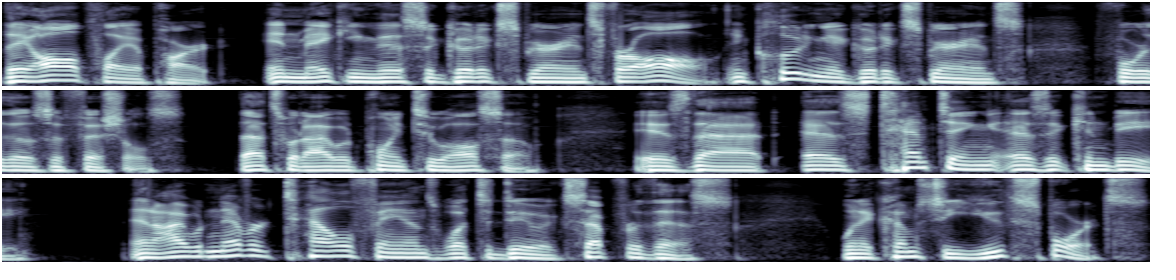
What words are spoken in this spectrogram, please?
They all play a part in making this a good experience for all, including a good experience for those officials. That's what I would point to also is that as tempting as it can be, and I would never tell fans what to do except for this when it comes to youth sports,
